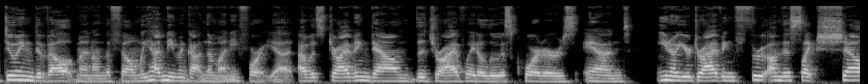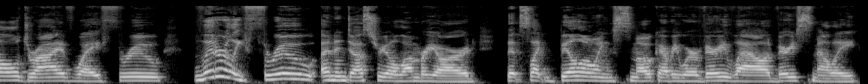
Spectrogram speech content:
doing development on the film, we hadn't even gotten the money for it yet. I was driving down the driveway to Lewis Quarters and you know, you're driving through on this like shell driveway through literally through an industrial lumberyard that's like billowing smoke everywhere, very loud, very smelly.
